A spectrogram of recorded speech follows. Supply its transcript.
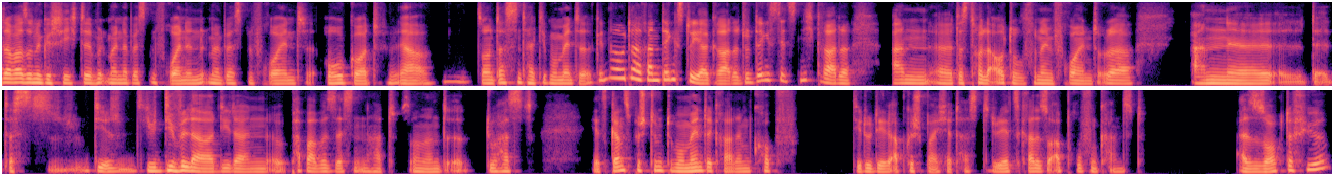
da war so eine Geschichte mit meiner besten Freundin, mit meinem besten Freund. Oh Gott, ja. So, und das sind halt die Momente. Genau daran denkst du ja gerade. Du denkst jetzt nicht gerade an äh, das tolle Auto von deinem Freund oder an äh, das, die, die, die Villa, die dein äh, Papa besessen hat, sondern äh, du hast jetzt ganz bestimmte Momente gerade im Kopf, die du dir abgespeichert hast, die du jetzt gerade so abrufen kannst. Also sorg dafür,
